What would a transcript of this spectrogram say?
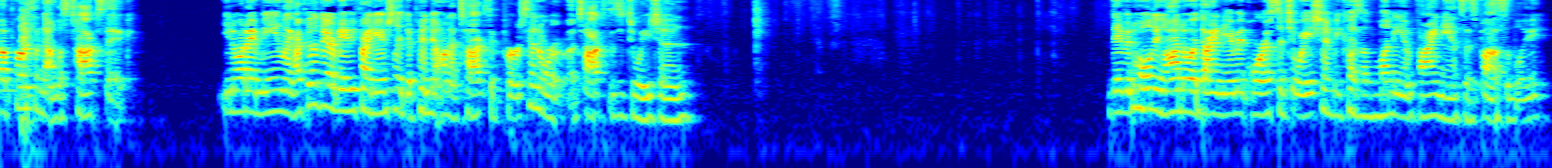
a person that was toxic. You know what I mean? Like I feel like they're maybe financially dependent on a toxic person or a toxic situation. They've been holding on to a dynamic or a situation because of money and finances, possibly.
